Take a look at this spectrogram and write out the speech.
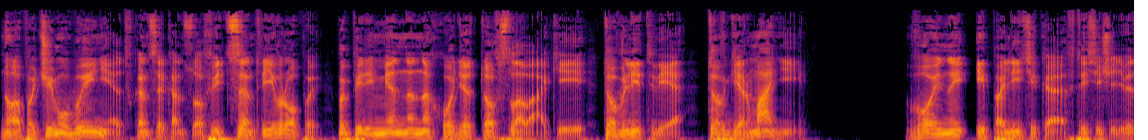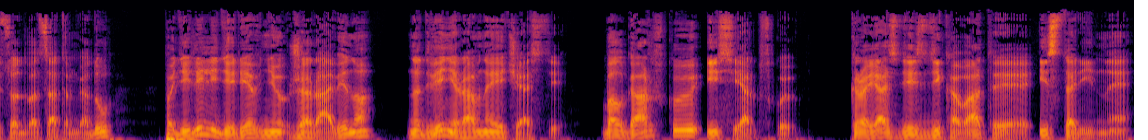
Ну а почему бы и нет, в конце концов, ведь центр Европы попеременно находят то в Словакии, то в Литве, то в Германии. Войны и политика в 1920 году поделили деревню Жеравино на две неравные части – болгарскую и сербскую. Края здесь диковатые и старинные,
